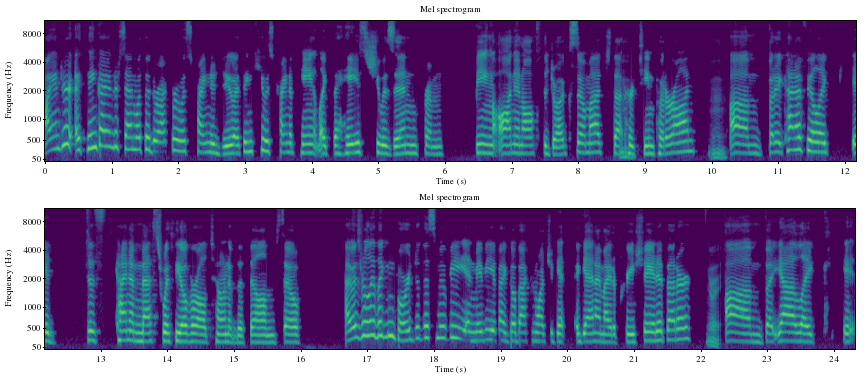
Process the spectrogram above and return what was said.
I under I think I understand what the director was trying to do. I think he was trying to paint like the haze she was in from being on and off the drugs so much that mm. her team put her on. Mm. Um, but I kind of feel like it just kind of messed with the overall tone of the film. So I was really looking forward to this movie, and maybe if I go back and watch it again, I might appreciate it better. Right. Um, but yeah, like it,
